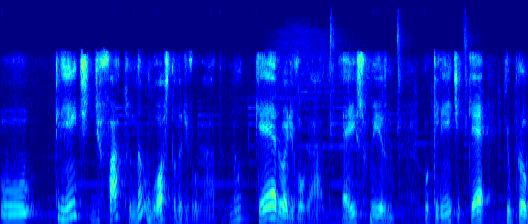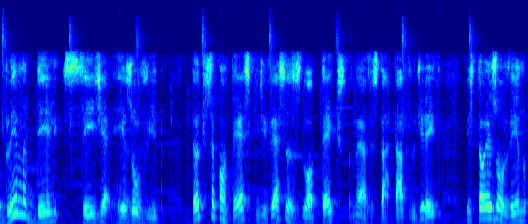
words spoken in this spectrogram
O cliente de fato não gosta do advogado, não quer o advogado. É isso mesmo. O cliente quer que o problema dele seja resolvido. Tanto isso acontece que diversas lotecs, né, as startups do direito, estão resolvendo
